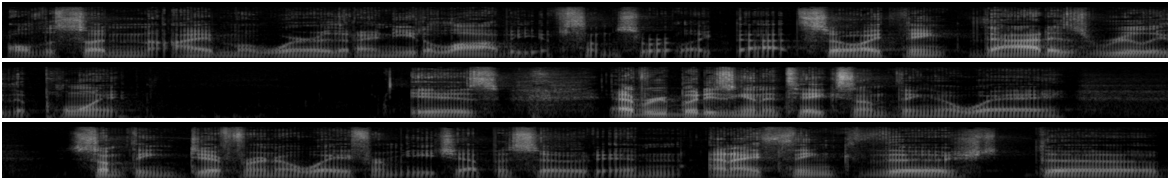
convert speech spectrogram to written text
all of a sudden I'm aware that I need a lobby of some sort like that. So I think that is really the point is everybody's going to take something away, something different away from each episode. And, and I think the, the,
